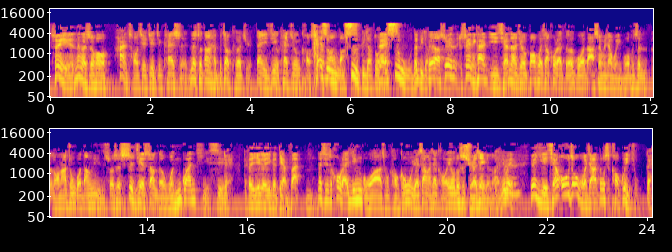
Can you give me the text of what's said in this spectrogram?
所以那个时候汉朝其实就已经开始，那时候当然还不叫科举，但已经有开这种考试开始武士比较多，还是武的比较多。对啊，所以所以你看以前呢，就包括像后来德国大社会家韦伯，不是老拿中国当例子，说是世界上的文官体系。对。的一个一个典范，那其实后来英国啊，什么考公务员，香港现在考 A O 都是学这个的，因为因为以前欧洲国家都是靠贵族，对，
